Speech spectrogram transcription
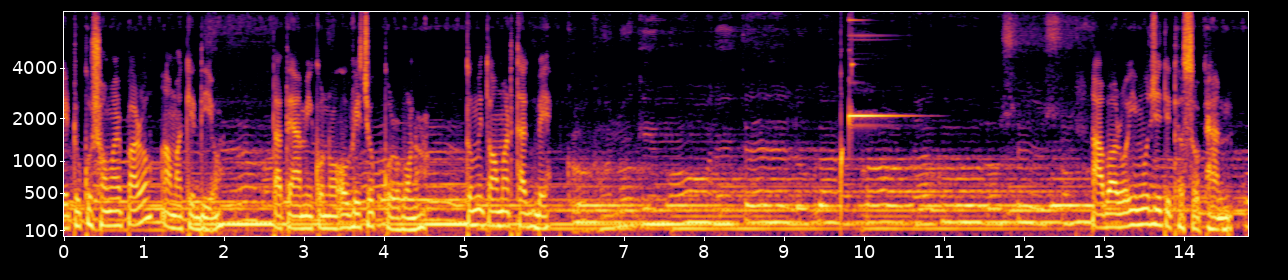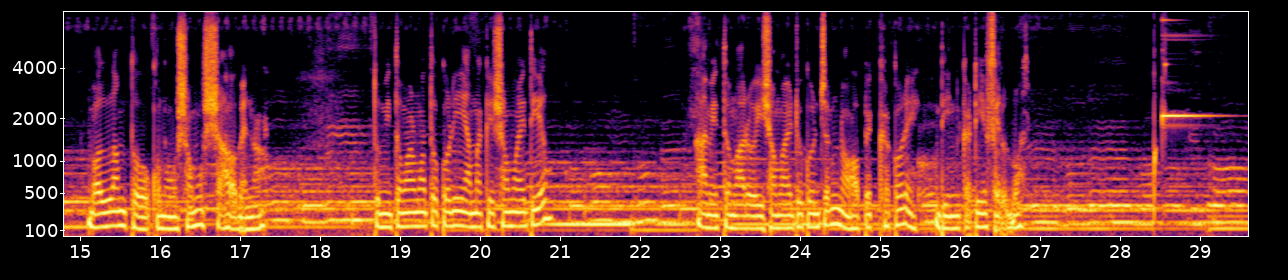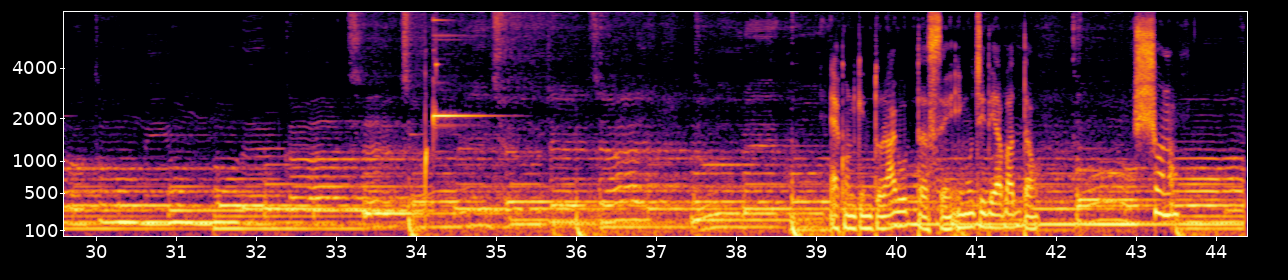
যেটুকু সময় পারো, আমাকে দিও। তাতে আমি কোনো অভিযোগ করব না। তুমি তো আমার থাকবে। আবার ওই ইমোজি দিতেছ কেন? বললাম তো, কোনো সমস্যা হবে না। তুমি তোমার মতো করেই আমাকে সময় দিও। আমি তোমার ওই সময়টুকুর জন্য অপেক্ষা করে দিন কাটিয়ে ফেলব। এখন কিন্তু রাগ উঠতেছে ইমোজি দেয়া বাদ দাও। শোনো।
